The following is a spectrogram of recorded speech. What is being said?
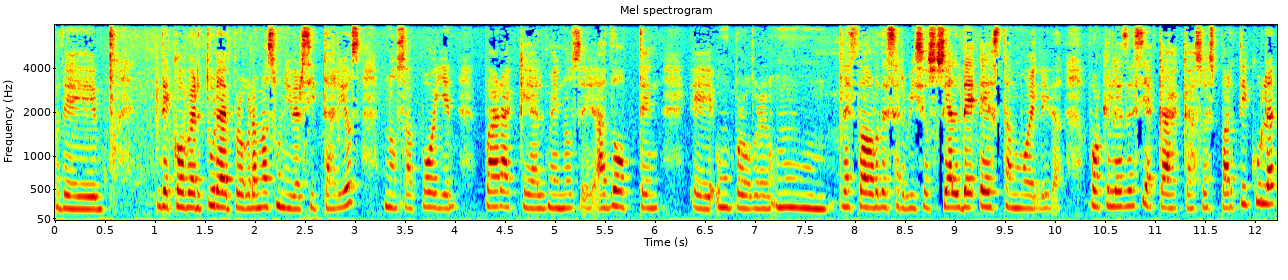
de de cobertura de programas universitarios nos apoyen para que al menos eh, adopten eh, un, un prestador de servicio social de esta modalidad. Porque les decía, cada caso es particular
